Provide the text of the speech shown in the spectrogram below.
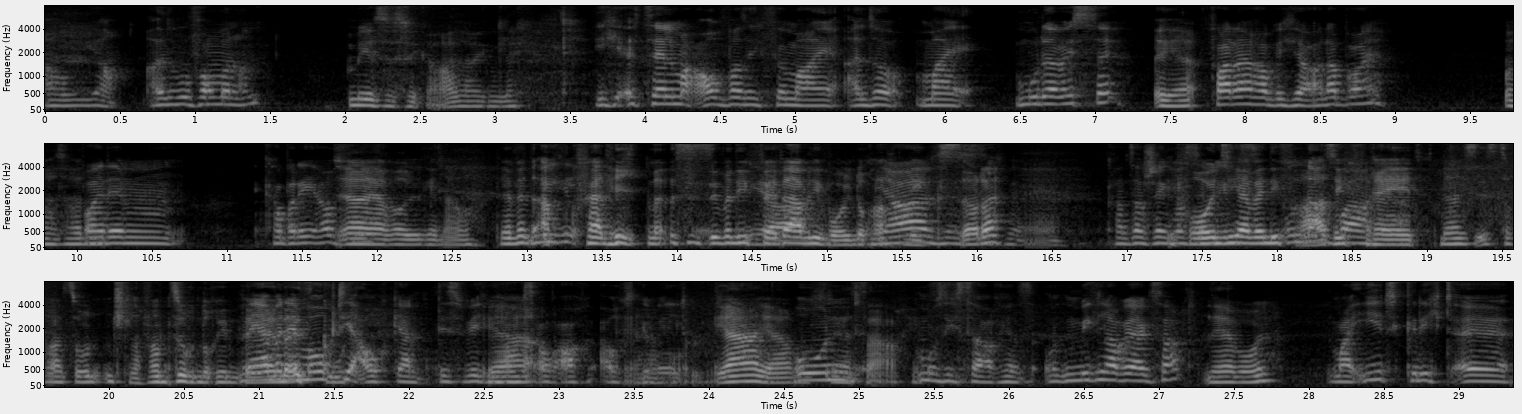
Oh ja. Also wo fangen wir an? Mir ist es egal eigentlich. Ich erzähle mal auf, was ich für meine, also meine Mutterweste, Ja, Vater habe ich ja auch dabei, was hat bei dem Kabarettausflug. Ja, jawohl, genau. Der wird Wie- abgefertigt. Ne? Es ist immer die Ja. Fette, aber die wollen doch auch Ja, nichts, oder? Nee. Kannst auch schenken, Die freuen sich ja, wenn die Frau sich frät. Ne? Das ist doch auch so ein Schlafanzug noch hinterher. Nee, aber ne? der mag die auch gern, deswegen Ja. habe ich es auch, auch ausgewählt. Ja, ja, muss Und ja muss ich sagen jetzt. Und Michael habe ja gesagt, Jawohl. Maid kriegt äh,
